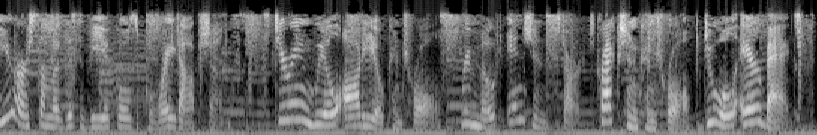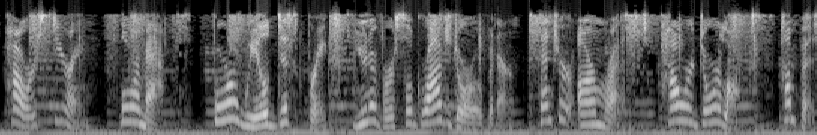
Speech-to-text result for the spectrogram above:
Here are some of this vehicle's great options. Steering wheel audio controls, remote engine start, traction control, dual airbags, power steering, floor mats, four-wheel disc brakes, universal garage door opener, center armrest, power door locks, compass,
